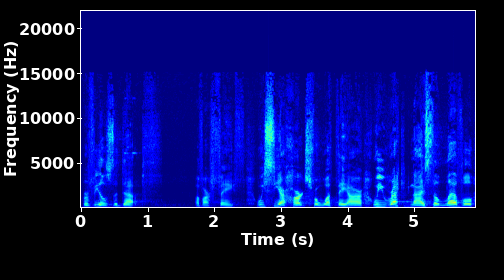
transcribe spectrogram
reveals the depth of our faith we see our hearts for what they are. We recognize the level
